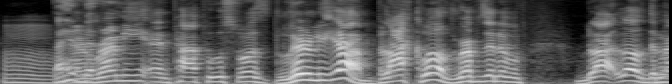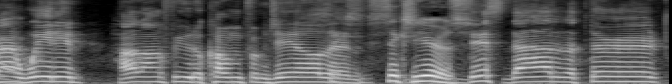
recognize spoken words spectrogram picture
Hmm. That- And that- Remy and Papoose was literally, yeah, black love, representative of black love. The man waited how long for you to come from jail and six years. this, that, and the third.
